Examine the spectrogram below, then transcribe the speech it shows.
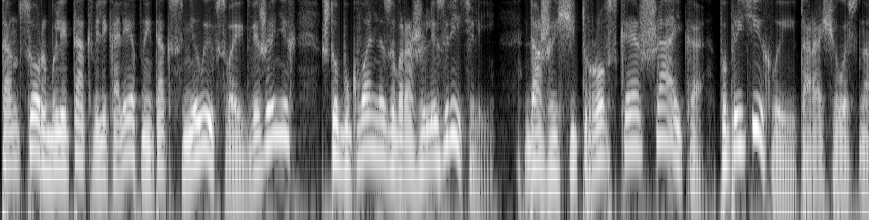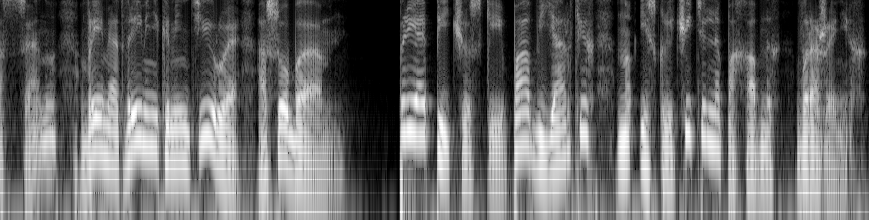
Танцоры были так великолепны и так смелы в своих движениях, что буквально заворожили зрителей. Даже хитровская шайка попритихла и таращилась на сцену, время от времени комментируя особо приопические па в ярких, но исключительно похабных выражениях.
